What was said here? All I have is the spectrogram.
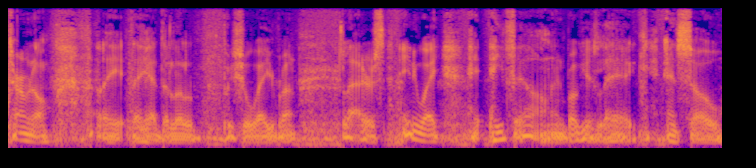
terminal. They they had the little push away run ladders. Anyway, he, he fell and broke his leg, and so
